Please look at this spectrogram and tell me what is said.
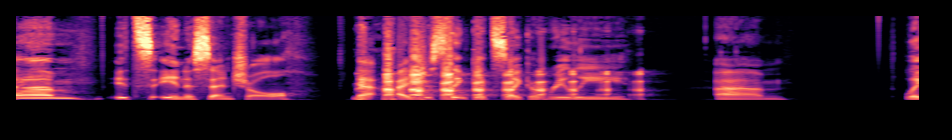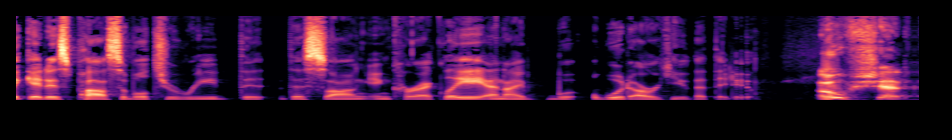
It's inessential. Yeah, I just think it's like a really, um, like it is possible to read the, this song incorrectly, and I w- would argue that they do. Oh shit!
